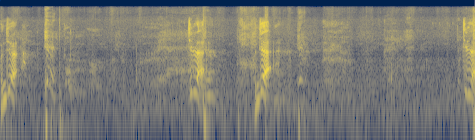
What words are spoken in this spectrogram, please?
던져! 찔러! 던져! 찔러!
